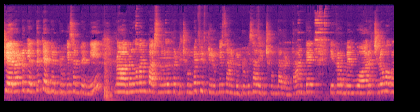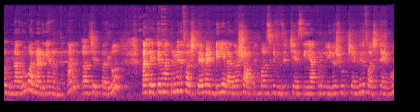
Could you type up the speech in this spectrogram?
షేర్ ఆటోకి వెళ్తే టెన్ టెన్ రూపీస్ అంటండి. నార్మల్గా మనం పర్సనల్గా కట్టించుకుంటే ఫిఫ్టీ రూపీస్ హండ్రెడ్ రూపీస్ అలా ఇచ్చుకుంటారంట. అంటే ఇక్కడ మేము వారచ్లో ఒకరు ఉన్నారు వాళ్ళని అడిగాను అనమాట చెప్పారు. నాకైతే మాత్రం ఇది ఫస్ట్ టైం అండి. ఇలాగ షాపింగ్ మాల్స్ని విజిట్ చేసి అక్కడ వీడియో షూట్ చేయడం. ఇది ఫస్ట్ టైము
